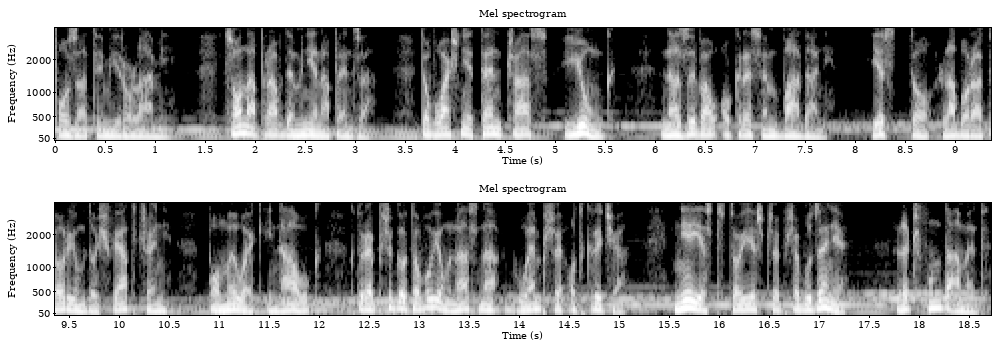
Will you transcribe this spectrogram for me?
poza tymi rolami? Co naprawdę mnie napędza? To właśnie ten czas Jung nazywał okresem badań. Jest to laboratorium doświadczeń, pomyłek i nauk, które przygotowują nas na głębsze odkrycia. Nie jest to jeszcze przebudzenie, lecz fundament,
